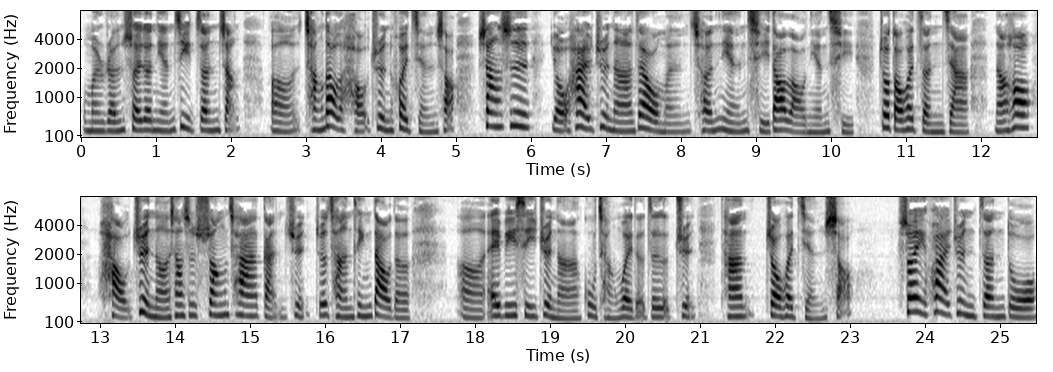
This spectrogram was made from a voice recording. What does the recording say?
我们人随着年纪增长，呃，肠道的好菌会减少，像是有害菌啊，在我们成年期到老年期就都会增加，然后好菌呢，像是双叉杆菌，就是常听到的，呃，A、B、C 菌啊，固肠胃的这个菌，它就会减少，所以坏菌增多。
